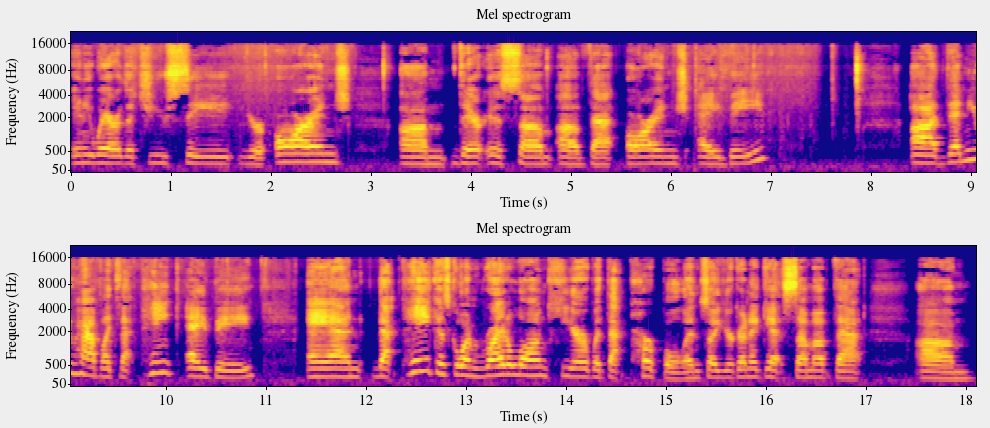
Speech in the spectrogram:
anywhere that you see your orange. Um, there is some of that orange AB. Uh, then you have like that pink AB and that pink is going right along here with that purple. And so you're going to get some of that, um,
